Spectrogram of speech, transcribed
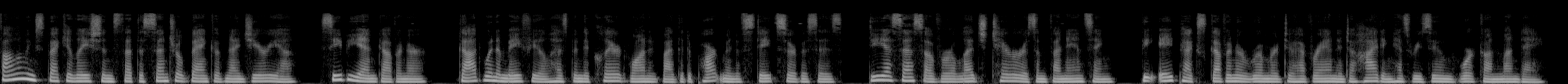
Following speculations that the Central Bank of Nigeria, CBN Governor, Godwin Emefiele has been declared wanted by the Department of State Services, DSS over alleged terrorism financing, the Apex governor rumored to have ran into hiding has resumed work on Monday.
